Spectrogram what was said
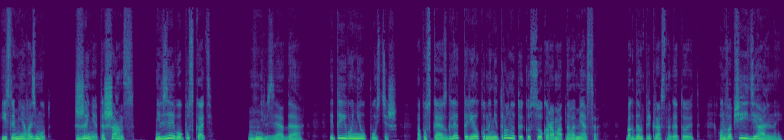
если меня возьмут. Женя, это шанс. Нельзя его упускать. Нельзя, да. И ты его не упустишь. Опуская взгляд, тарелку на нетронутый кусок ароматного мяса. Богдан прекрасно готовит. Он вообще идеальный.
